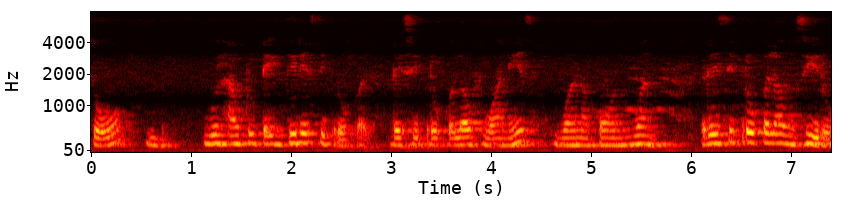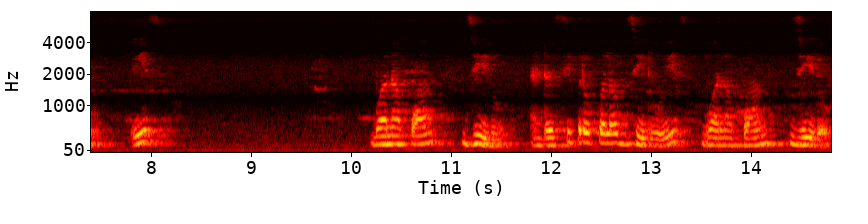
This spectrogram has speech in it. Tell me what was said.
so we have to take the reciprocal. Reciprocal of 1 is 1 upon 1. Reciprocal of 0 is 1 upon 0 and reciprocal of 0 is 1 upon 0.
